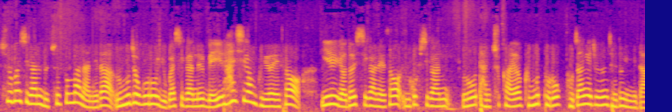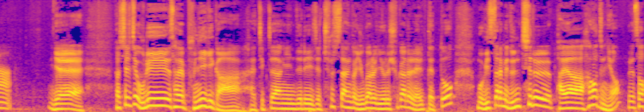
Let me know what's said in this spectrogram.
출근 시간을 늦출 뿐만 아니라 의무적으로 육아 시간을 매일 1시간 부여해서 일 8시간에서 7시간으로 단축하여 근무토록 보장해주는 제도입니다. 예. 사실 이제 우리 사회 분위기가 직장인들이 이제 출산과 육아를 이유로 휴가를 낼 때 또 뭐 윗사람의 눈치를 봐야 하거든요. 그래서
